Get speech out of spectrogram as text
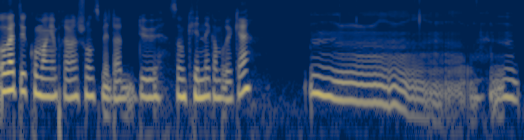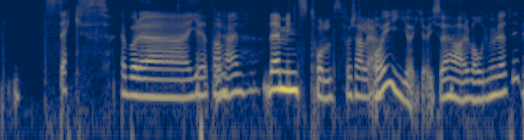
Og vet du hvor mange prevensjonsmidler du som kvinne kan bruke? Mm. Seks. Jeg bare gjetter her. Det er minst tolv forskjellige. Oi, oi, oi, så jeg har valgmuligheter.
